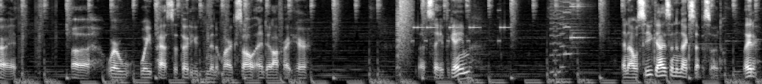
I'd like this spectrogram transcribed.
Alright. Uh, we're way past the 30 minute mark, so I'll end it off right here. Let's save the game. And I will see you guys in the next episode. Later.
